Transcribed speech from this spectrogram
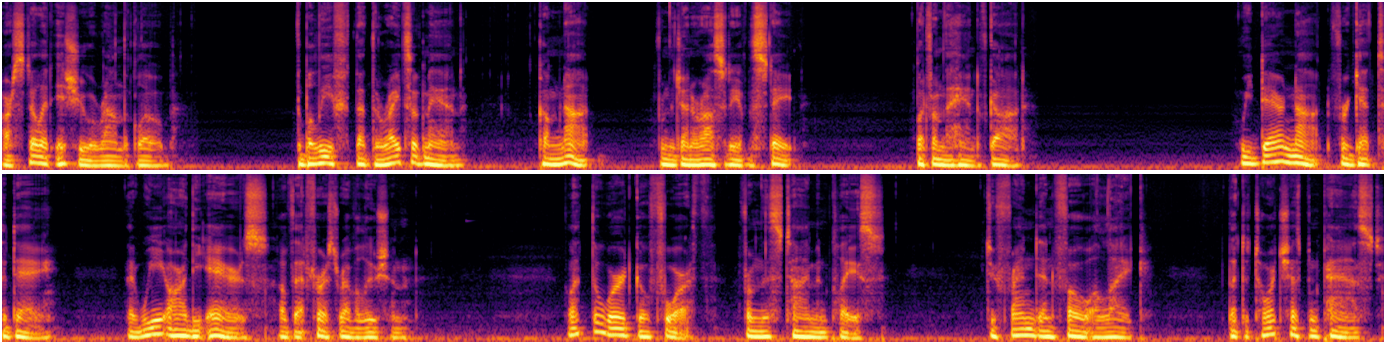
are still at issue around the globe. The belief that the rights of man come not from the generosity of the state, but from the hand of God. We dare not forget today that we are the heirs of that first revolution. Let the word go forth from this time and place to friend and foe alike that the torch has been passed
